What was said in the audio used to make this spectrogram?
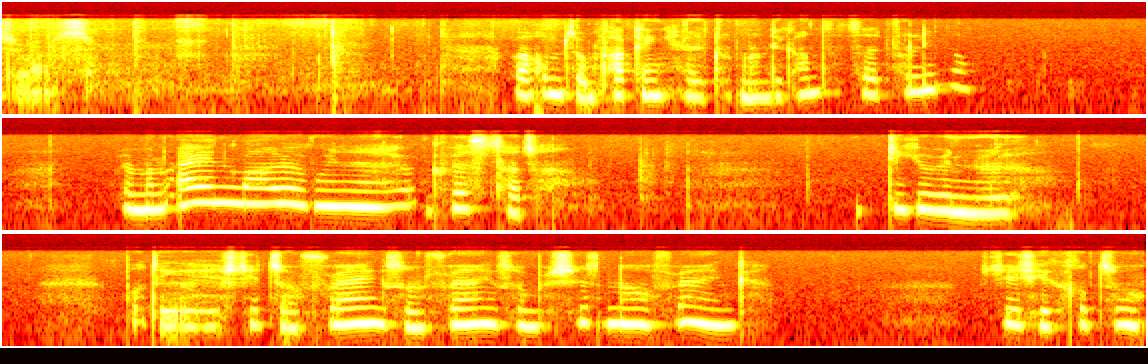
gleich aus. Warum zum fucking Held tut man die ganze Zeit verlieren? Wenn man einmal irgendwie eine Quest hat, die gewinnen will. Boah, Digga, hier steht so ein Frank, so ein Frank, so ein beschissener Frank. Steht hier gerade so.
